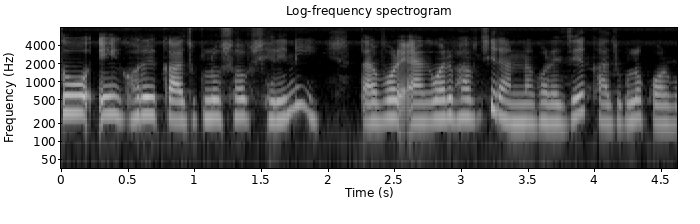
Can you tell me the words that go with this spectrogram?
তো এই ঘরের কাজগুলো সব সেরে নিই? তারপর একবার ভাবছি রান্নাঘরে যে কাজগুলো করব।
